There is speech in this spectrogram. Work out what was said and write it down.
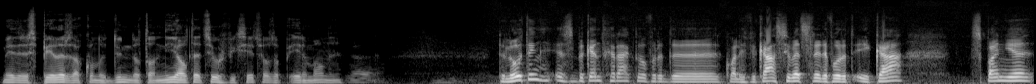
meerdere spelers dat konden doen, dat dat niet altijd zo gefixeerd was op één man. Hè. De loting is bekend geraakt over de kwalificatiewedstrijden voor het EK. Spanje,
